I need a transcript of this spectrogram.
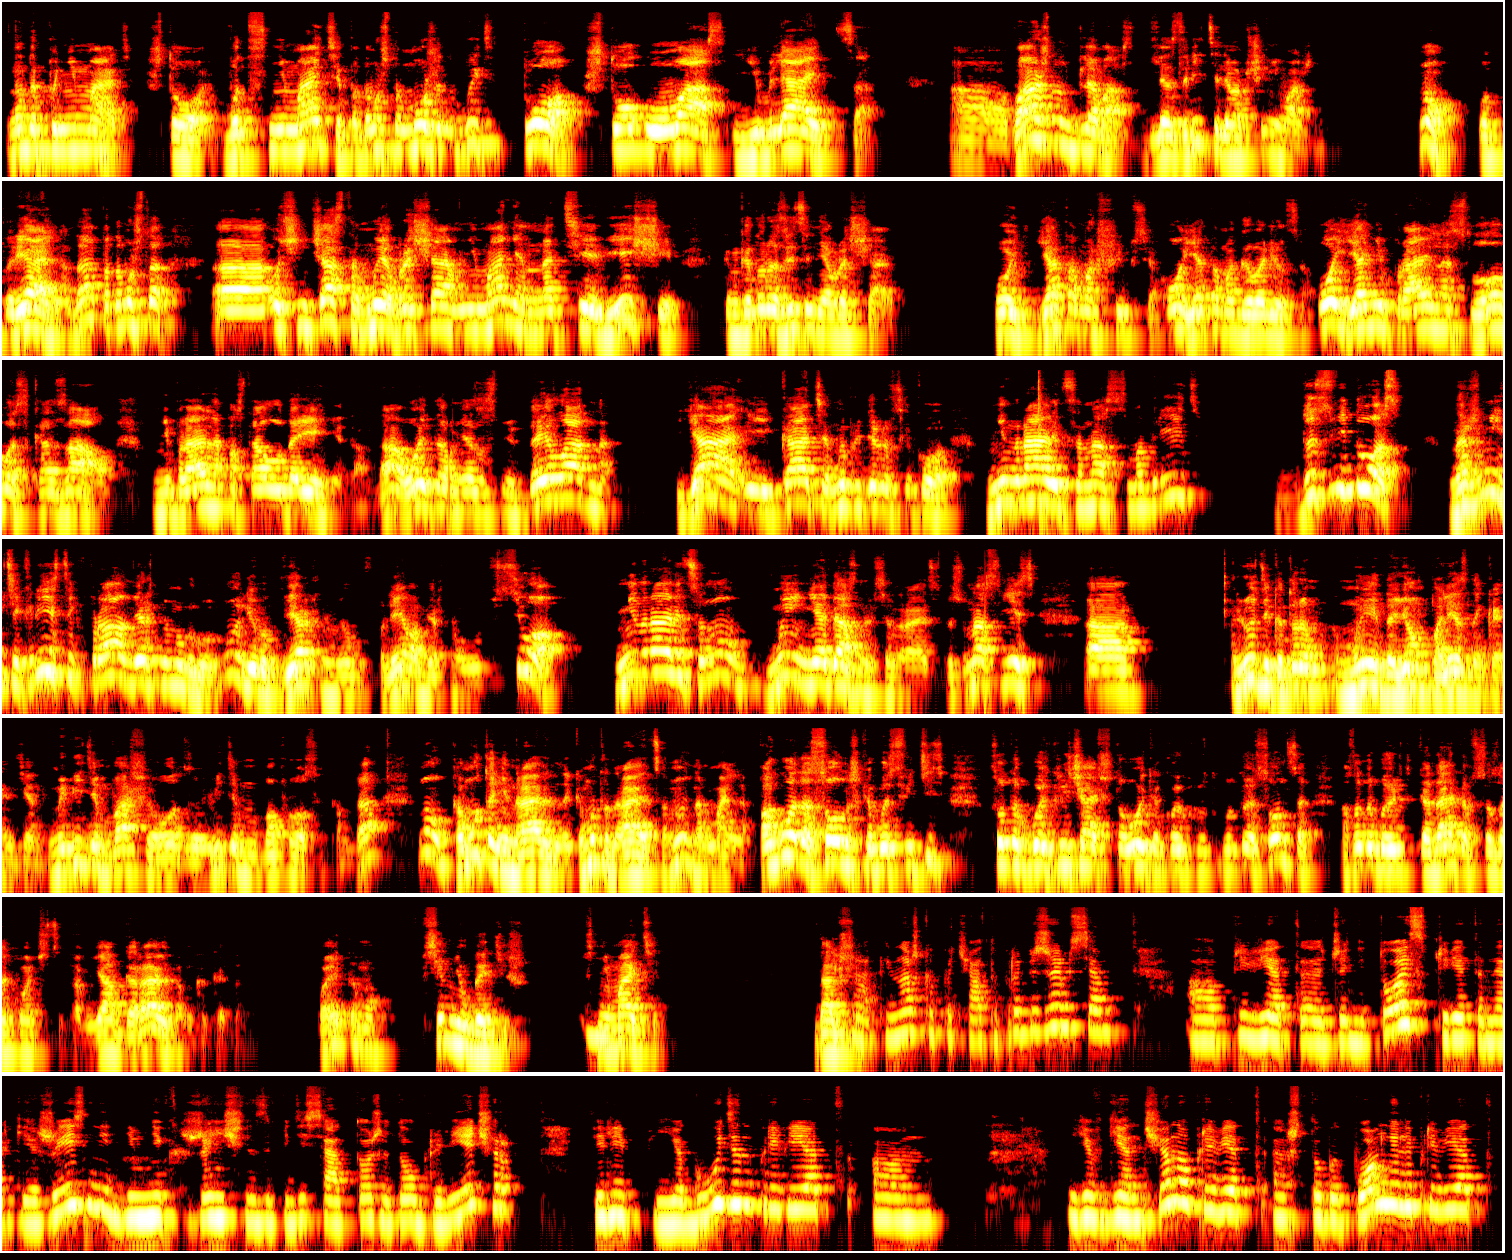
надо понимать, что вот снимайте, потому что может быть то, что у вас является а, важным для вас, для зрителя вообще не важно. Ну, вот реально, да, потому что э, очень часто мы обращаем внимание на те вещи, на которые зритель не обращает. Ой, я там ошибся, ой, я там оговорился, ой, я неправильно слово сказал, неправильно поставил ударение там, да, ой, там меня засмеют. Да и ладно, я и Катя, мы придерживаемся какого? Не нравится нас смотреть? До свидос! Нажмите крестик в правом верхнем углу, ну, либо в верхнем, либо в левом верхнем углу. Все. Не нравится, ну, мы не обязаны всем нравиться. То есть у нас есть а, люди, которым мы даем полезный контент. Мы видим ваши отзывы, видим вопросы там, да. Ну, кому-то не нравится, кому-то нравится, ну нормально. Погода, солнышко будет светить, кто-то будет кричать, что ой, какое кру- крутое солнце, а кто-то будет говорить, когда это все закончится, там, я обгораю, там, как это. Поэтому всем не угодишь. Снимайте. Дальше. Так, немножко по чату пробежимся. А, Привет, э, Дженни Тойс, привет, Энергия жизни, дневник женщины за 50, тоже добрый вечер. Филипп Ягудин, привет. Евген Ченов, привет. Э, Чтобы помнили, привет.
